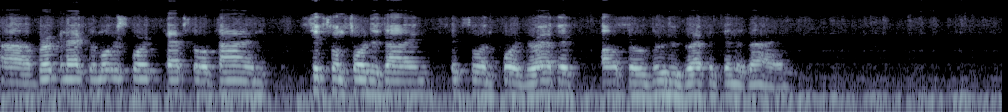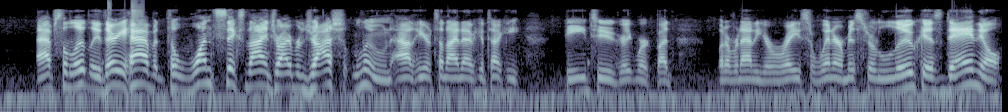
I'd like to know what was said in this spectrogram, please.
Uh, Broken Axle Motorsports, Capsule of Time, 614 Design, 614 Graphics, also Voodoo Graphics and Design. Absolutely. There you have it. The 169 driver, Josh Loon, out here tonight out of Kentucky. P2. Great work, bud. Whatever now to your race winner, Mr. Lucas Daniel.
